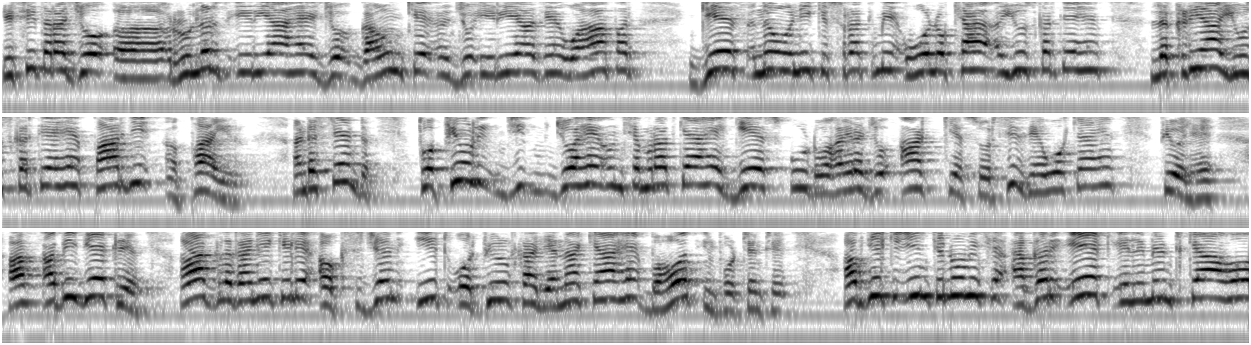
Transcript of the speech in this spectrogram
اسی طرح جو رولرز ایریا ہے، جو گاؤں کے، جو ایریاز ہیں، وہاں پر گیس نہ ہونے کی صورت میں وہ لوگ کیا یوز کرتے ہیں؟ لکڑیاں یوز کرتے ہیں، پار دی فائر انڈرسٹینڈ تو فیول جی، جو ہے، ان سے مراد کیا ہے؟ گیس، فوڈ وغیرہ جو آگ کے سورسز ہے وہ کیا ہے؟ فیول ہے۔ ابھی دیکھ لیں، آگ لگانے کے لیے آکسیجن ایٹ اور فیول کا لینا کیا ہے؟ بہت امپورٹنٹ ہے۔ اب دیکھیں، ان تینوں میں سے اگر ایک ایلیمنٹ کیا ہو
